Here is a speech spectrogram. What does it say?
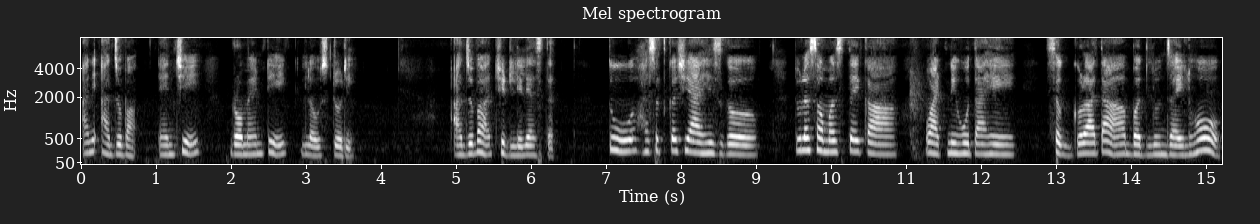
आणि आजोबा यांची रोमॅन्टिक लव्ह स्टोरी आजोबा चिडलेले असतात. तू हसत कशी आहेस ग? तुला समजतंय का? वाटणी होत आहे. सगळं आता बदलून जाईल हो.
